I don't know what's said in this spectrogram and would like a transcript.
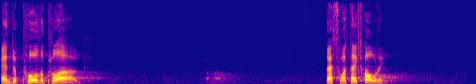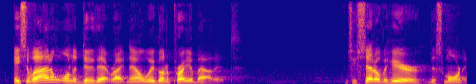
and to pull the plug. That's what they told him. He said, Well, I don't want to do that right now. We're going to pray about it. And she said over here this morning.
